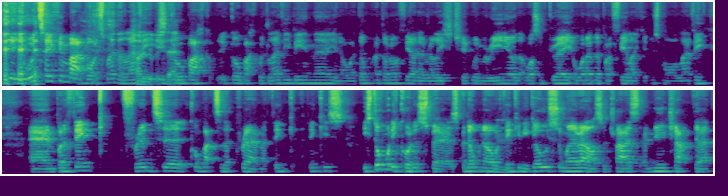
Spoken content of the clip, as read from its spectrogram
yeah, you would take him back, but it's whether Levy go back, go back with Levy being there. You know, I don't, I don't know if he had a relationship with Mourinho that wasn't great or whatever, but I feel like it was more Levy. Um, but I think for him to come back to the Prem, I think I think he's he's done what he could at Spurs. I don't know. Mm. I hmm. think if he goes somewhere else and tries a new chapter,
